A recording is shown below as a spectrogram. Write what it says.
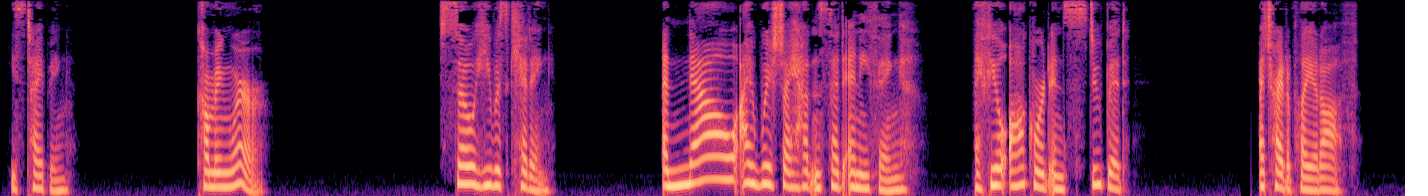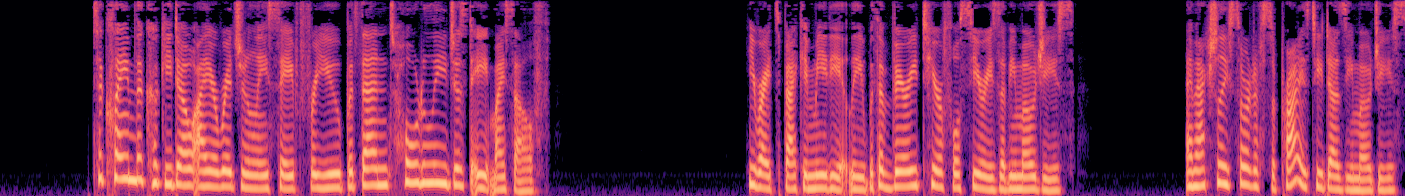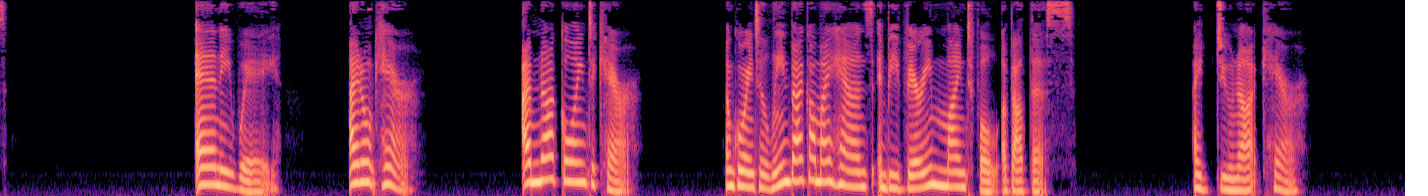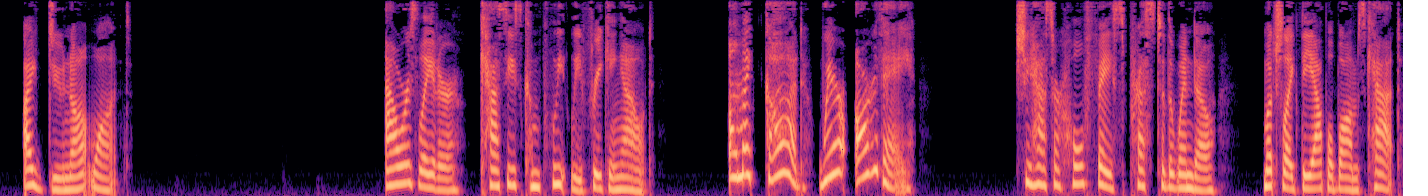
He's typing. Coming where? So he was kidding. And now I wish I hadn't said anything. I feel awkward and stupid. I try to play it off. To claim the cookie dough I originally saved for you, but then totally just ate myself. He writes back immediately with a very tearful series of emojis. I'm actually sort of surprised he does emojis. Anyway, I don't care. I'm not going to care. I'm going to lean back on my hands and be very mindful about this. I do not care. I do not want. Hours later, Cassie's completely freaking out. Oh my god, where are they? She has her whole face pressed to the window, much like the Applebaum's cat.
